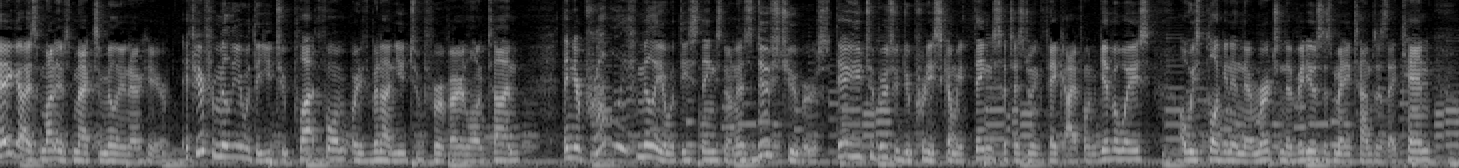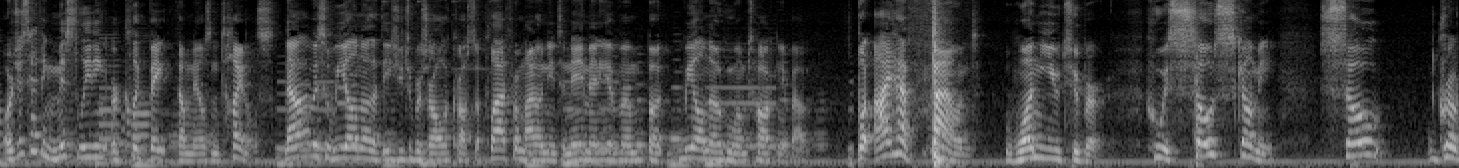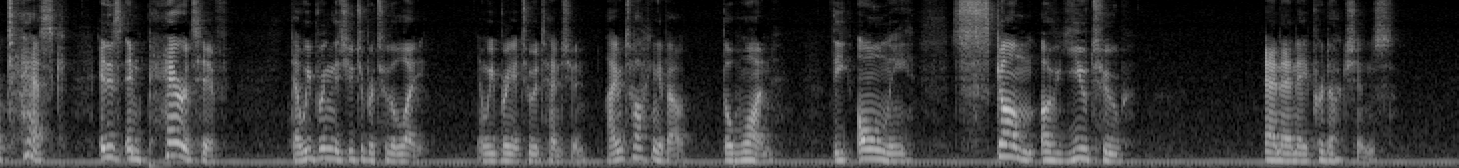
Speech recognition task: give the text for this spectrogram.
Hey guys, my name is Maxamillionare here. If you're familiar with the YouTube platform, or you've been on YouTube for a very long time, then you're probably familiar with these things known as douche-tubers. They're YouTubers who do pretty scummy things, such as doing fake iPhone giveaways, always plugging in their merch in their videos as many times as they can, or just having misleading or clickbait thumbnails and titles. Now, obviously, we all know that these YouTubers are all across the platform, I don't need to name any of them, but we all know who I'm talking about. But I have found one YouTuber who is so scummy, so grotesque, it is imperative that we bring this YouTuber to the light and we bring it to attention. I'm talking about the one, the only scum of YouTube, NNA Productions.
